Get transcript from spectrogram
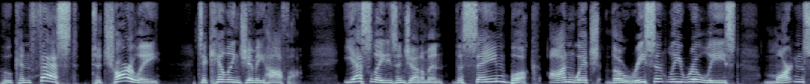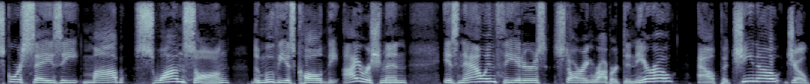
who confessed to Charlie to killing Jimmy Hoffa. Yes, ladies and gentlemen, the same book on which the recently released Martin Scorsese mob swan song, the movie is called The Irishman, is now in theaters starring Robert De Niro, Al Pacino, Joe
